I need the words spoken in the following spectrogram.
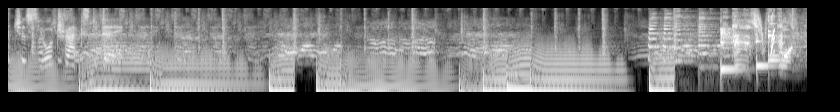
Purchase your tracks today. One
